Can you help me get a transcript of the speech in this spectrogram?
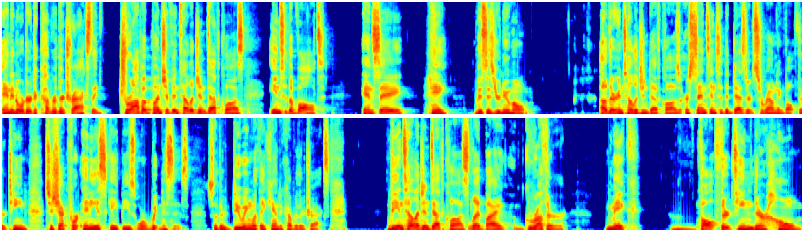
And in order to cover their tracks, they drop a bunch of intelligent death claws into the vault and say, hey, this is your new home. Other intelligent death claws are sent into the desert surrounding Vault 13 to check for any escapees or witnesses. So they're doing what they can to cover their tracks. The intelligent death claws, led by Gruthar, make Vault 13 their home.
